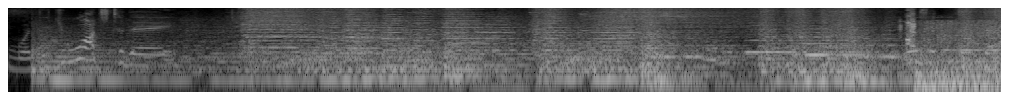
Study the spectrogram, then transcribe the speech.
What? Did you watch today? It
